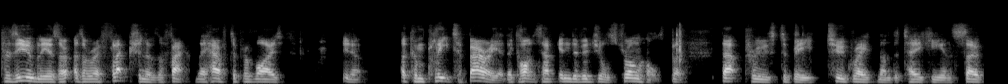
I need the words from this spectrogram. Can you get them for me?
presumably as a, as a reflection of the fact that they have to provide, you know, a complete barrier. They can't just have individual strongholds, but that proves to be too great an undertaking. And so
